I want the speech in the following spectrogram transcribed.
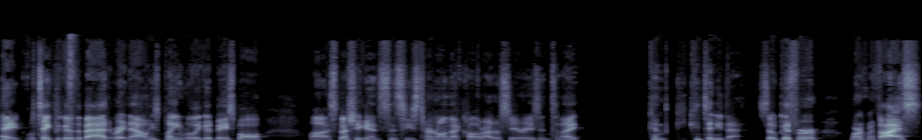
hey, we'll take the good, the bad. Right now, he's playing really good baseball, uh, especially again since he's turned on that Colorado series and tonight can continue that. So good for Mark Mathias.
